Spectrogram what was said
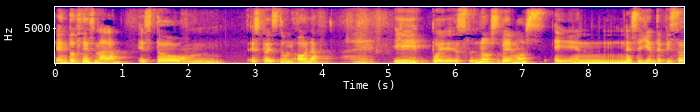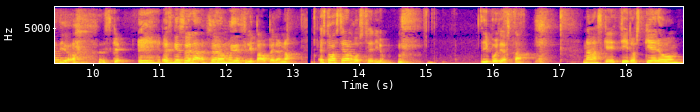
Entonces, nada, esto, esto es de un hola y pues nos vemos en el siguiente episodio. es que, es que suena, suena muy de flipado, pero no. Esto va a ser algo serio. y pues ya está. Nada más que decir, os quiero.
